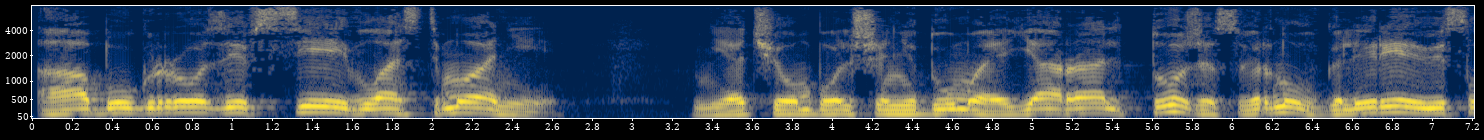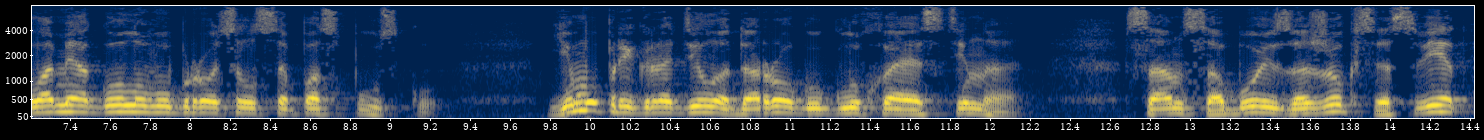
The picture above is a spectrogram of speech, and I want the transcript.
об угрозе всей власть мании. Ни о чем больше не думая, я, Раль, тоже свернул в галерею и, сломя голову, бросился по спуску. Ему преградила дорогу глухая стена. Сам собой зажегся свет,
